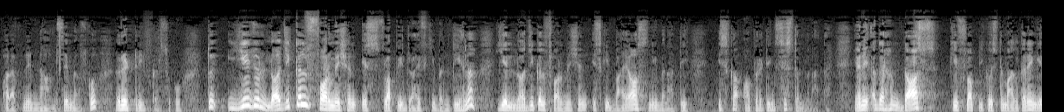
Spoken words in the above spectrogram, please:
اور اپنے نام سے میں اس کو ریٹریو کر سکوں۔ تو یہ جو لاجیکل فارمیشن اس فلوپی ڈرائیو کی بنتی ہے نا، یہ لاجیکل فارمیشن اس کی بایوس نہیں بناتی، اس کا آپریٹنگ سسٹم بناتا ہے۔ یعنی اگر ہم ڈاس کی فلوپی کو استعمال کریں گے،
